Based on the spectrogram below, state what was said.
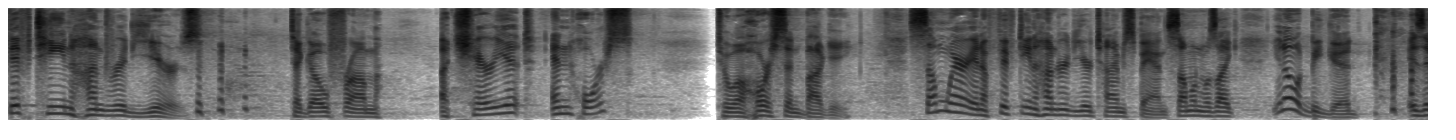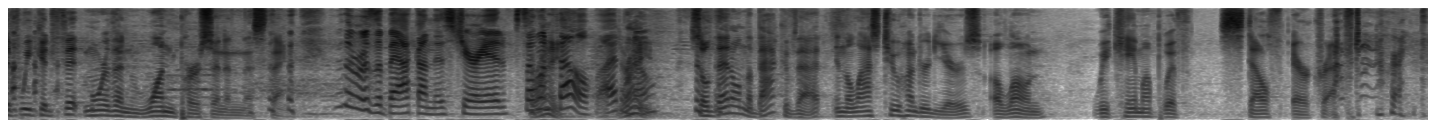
1500 years to go from a chariot and horse to a horse and buggy. Somewhere in a 1500 year time span, someone was like, you know, it'd be good is if we could fit more than one person in this thing. if there was a back on this chariot, if someone right. fell, I don't right. know. so then on the back of that, in the last 200 years alone, we came up with stealth aircraft. right.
